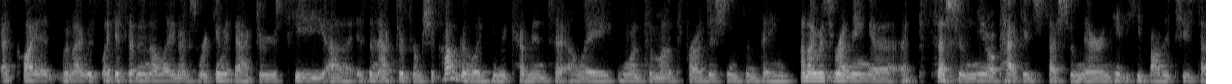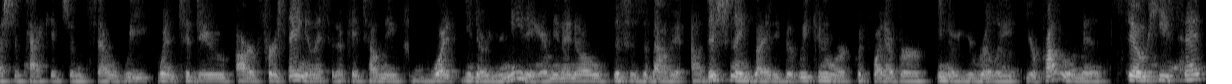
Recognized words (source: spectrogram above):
a client when I was, like I said, in LA and I was working with actors. He uh, is an actor from Chicago and he would come into LA once a month for auditions and things. And I was running a, a session, you know, a package session there and he, he bought a two session package. And so we went to do our first thing and I said, okay, tell me what, you know, you're needing. I mean, I know this is about audition anxiety, but we can work with whatever whatever you know you really your problem is. So he said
